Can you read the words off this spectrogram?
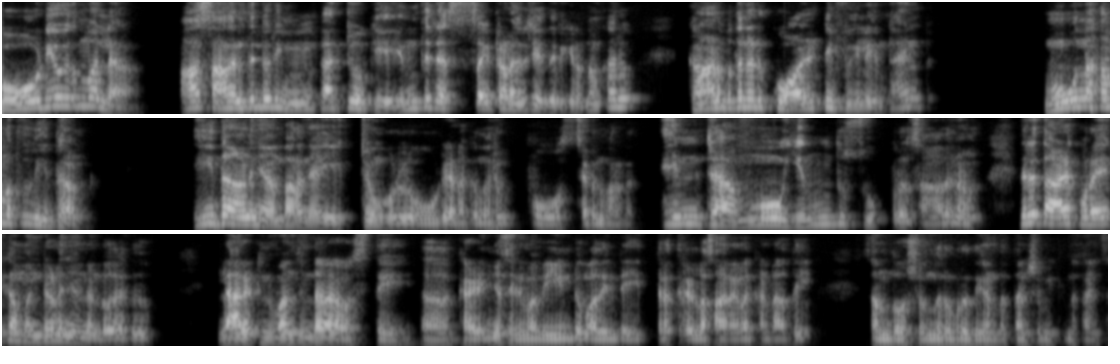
ബോഡിയോ ഇതൊന്നുമല്ല. ആ സാധനത്തിന്റെ ഒരു ഇമ്പാക്റ്റ് ഒക്കെ. എന്ത് രസമായിട്ടാണ് അത് ചെയ്തിരിക്കുന്നത്? നമുക്കൊരു കാണുമ്പോൾ തന്നെ ഒരു ക്വാളിറ്റി ഫീൽ ചെയ്യുന്നുണ്ട് ആൻഡ് മൂന്നാമത്തത് ഇതാണ്. ഇതാണ് ഞാൻ പറഞ്ഞ ഏറ്റവും കൂടുതൽ ഓടി നടക്കുന്ന ഒരു പോസ്റ്റർ എന്ന് പറയുന്നത്. എന്റെ അമ്മോ എന്ത് സൂപ്പർ സാധനമാണ്. ഇതിന് താഴെ കുറെ കമന്റുകൾ ഞാൻ കണ്ടു. അതായത് ലാലട്ടൻ ഫാൻസിന്റെ അവസ്ഥയെ കഴിഞ്ഞ സിനിമ വീണ്ടും അതിന്റെ ഇത്തരത്തിലുള്ള സാധനങ്ങൾ കണ്ട അതിൽ സന്തോഷം നിർവൃതി കണ്ടെത്താൻ ശ്രമിക്കുന്ന ഫാൻസ്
